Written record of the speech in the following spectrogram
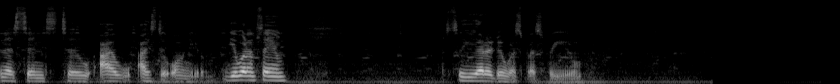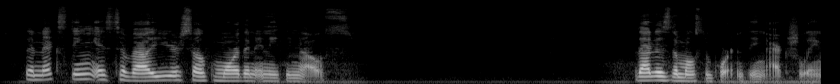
in a sense to I, I still own you. You get what I'm saying? So you got to do what's best for you. The next thing is to value yourself more than anything else. That is the most important thing, actually.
